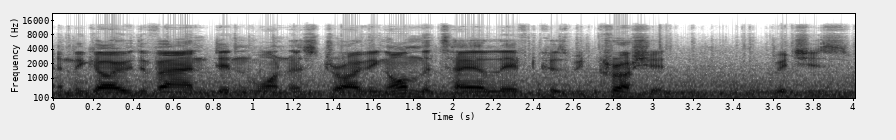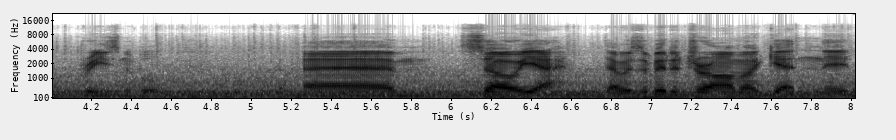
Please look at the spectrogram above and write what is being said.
and the guy with the van didn't want us driving on the tail lift because we'd crush it, which is reasonable. Um, so yeah, there was a bit of drama getting it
